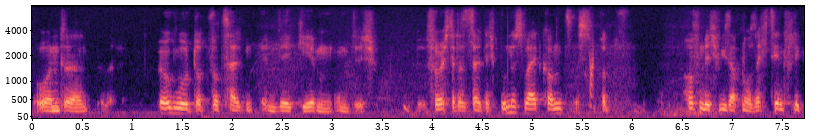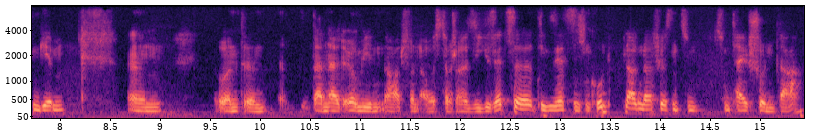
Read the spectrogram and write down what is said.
und äh, irgendwo dort wird es halt einen Weg geben. Und ich fürchte, dass es halt nicht bundesweit kommt. Es wird hoffentlich, wie gesagt, nur 16 Flicken geben. Ähm, und äh, dann halt irgendwie eine Art von Austausch. Also die Gesetze, die gesetzlichen Grundlagen dafür sind zum, zum Teil schon da,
